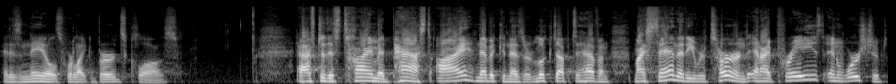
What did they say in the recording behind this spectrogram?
and his nails were like bird's claws. After this time had passed, I, Nebuchadnezzar, looked up to heaven. My sanity returned, and I praised and worshiped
